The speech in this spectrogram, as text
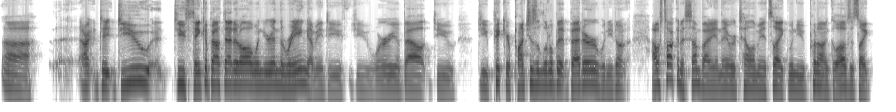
Uh, are, do, do you do you think about that at all when you're in the ring? I mean, do you do you worry about do you do you pick your punches a little bit better when you don't? I was talking to somebody and they were telling me it's like when you put on gloves, it's like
